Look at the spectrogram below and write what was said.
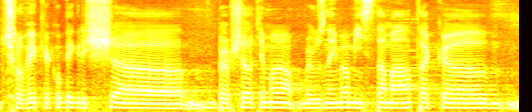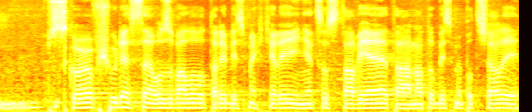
člověk, jakoby, když uh, prošel těma různýma místama, tak uh, skoro všude se ozvalo, tady bychom chtěli něco stavět a na to bychom potřebovali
